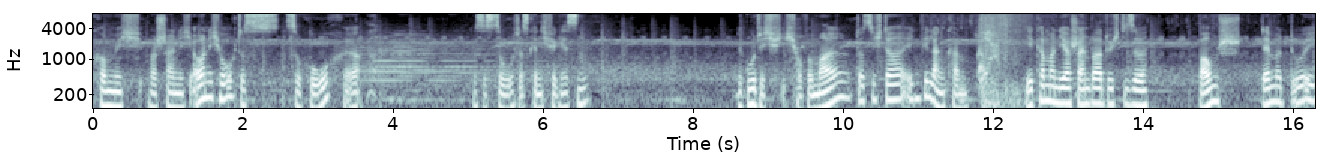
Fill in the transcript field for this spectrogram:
komme ich wahrscheinlich auch nicht hoch. Das ist zu hoch, ja. Das ist hoch, das kann ich vergessen. Na gut, ich, ich hoffe mal, dass ich da irgendwie lang kann. Hier kann man ja scheinbar durch diese Baumstämme durch.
